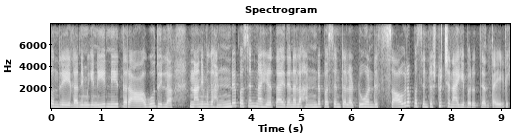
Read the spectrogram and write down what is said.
ತೊಂದರೆ ಇಲ್ಲ. ನಿಮಗೆ ನೀರು ನೀರು ಥರ ಆಗೋದಿಲ್ಲ ನಾನು ನಿಮಗೆ ಹಂಡ್ರೆಡ್ ಪರ್ಸೆಂಟ್ ನಾನು ಹೇಳ್ತಾ ಇದ್ದೇನಲ್ಲ ಹಂಡ್ರೆಡ್ ಪರ್ಸೆಂಟ್ ಅಲ್ಲ ಟೂ ಹಂಡ್ರೆಡ್ ಸಾವಿರ ಪರ್ಸೆಂಟಷ್ಟು ಚೆನ್ನಾಗಿ ಬರುತ್ತೆ ಅಂತ ಹೇಳಿ.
